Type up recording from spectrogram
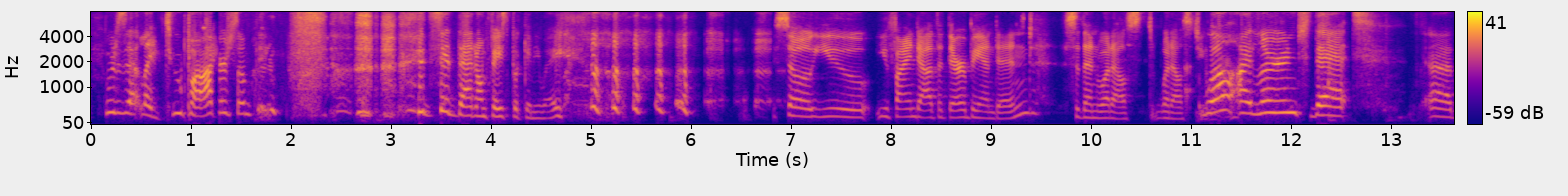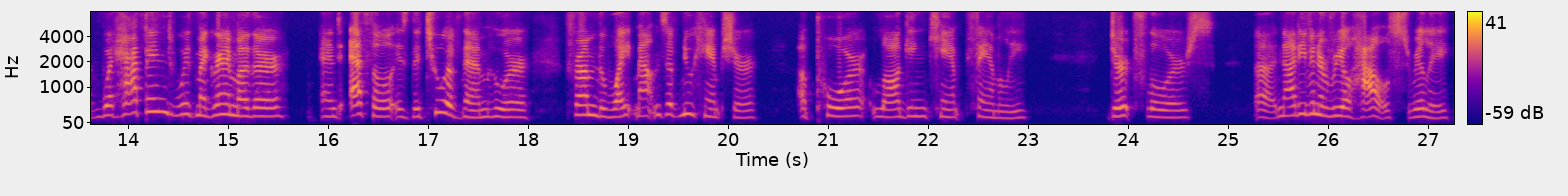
What is that like Tupac or something? it said that on Facebook anyway. so you you find out that they're abandoned. So then what else what else do you well, learn? I learned that uh, what happened with my grandmother and Ethel is the two of them who are from the White Mountains of New Hampshire, a poor logging camp family, dirt floors, uh, not even a real house, really,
